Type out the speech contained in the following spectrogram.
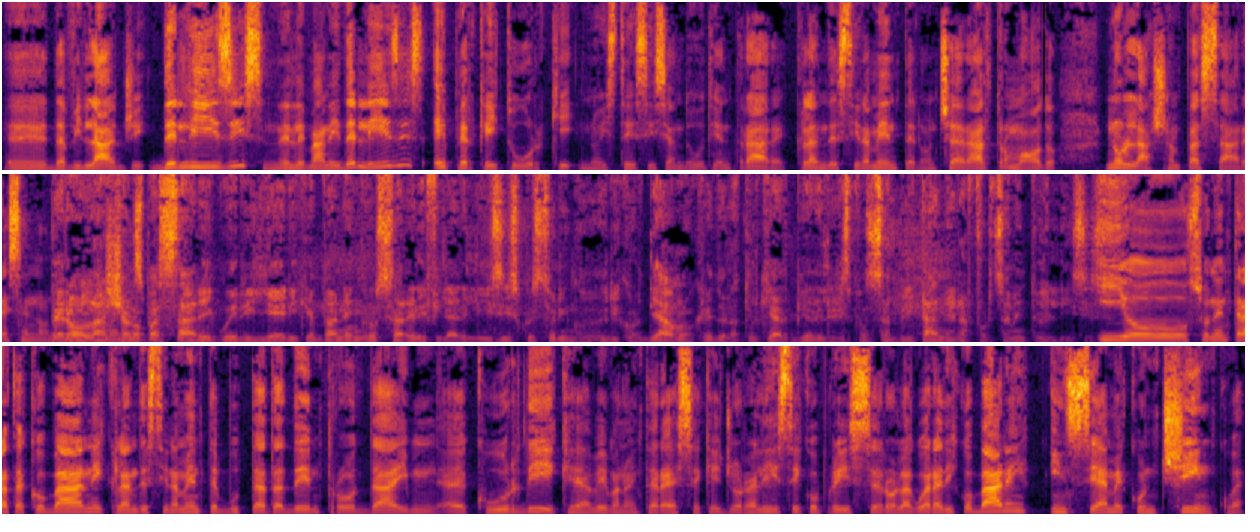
eh, da villaggi ostaggi dell'ISIS, nelle mani dell'ISIS e perché i turchi, noi stessi siamo dovuti entrare clandestinamente, non c'era altro modo, non lasciano passare se non... Però lasciano passare i guerriglieri che vanno a ingrossare le fila dell'ISIS, questo ricordiamolo, credo la Turchia abbia delle responsabilità nel rafforzamento dell'ISIS. Io sono entrata a Kobani clandestinamente buttata dentro dai eh, curdi che avevano interesse che i giornalisti coprissero la guerra di Kobani insieme con cinque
